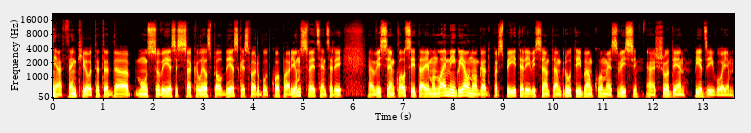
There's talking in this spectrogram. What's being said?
Jā, thank you. Tad, tad uh, mūsu viesis saka liels paldies, ka es varu būt kopā ar jums. Sveiciens arī uh, visiem klausītājiem un laimīgu jauno gadu par spīti arī visām tām grūtībām, ko mēs visi uh, šodien piedzīvojam.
